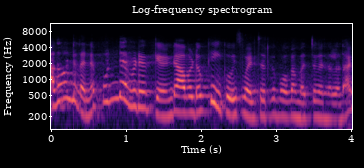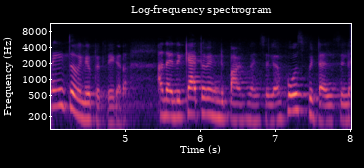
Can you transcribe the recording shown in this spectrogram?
അതുകൊണ്ട് തന്നെ ഫുഡ് എവിടെയൊക്കെ ഉണ്ട് അവിടെയൊക്കെ ഈ കോഴ്സ് പഠിച്ചവർക്ക് പോകാൻ പറ്റും എന്നുള്ളതാണ് ഏറ്റവും വലിയ പ്രത്യേകത. അതായത് കാറ്ററിംഗ് ഡിപ്പാർട്ട്മെന്റ്സിൽ ഹോസ്പിറ്റൽസിൽ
